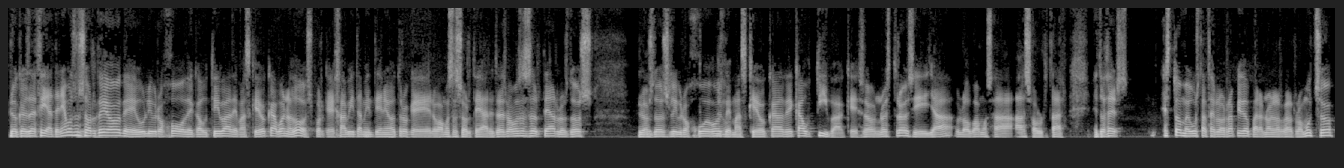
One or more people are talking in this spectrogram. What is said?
lo que os decía, teníamos un sorteo de un libro juego de cautiva de Masqueoka, bueno, dos, porque Javi también tiene otro que lo vamos a sortear. Entonces vamos a sortear los dos los dos libros juegos de Masqueoka de cautiva, que son nuestros y ya los vamos a, a soltar. Entonces, esto me gusta hacerlo rápido para no alargarlo mucho.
